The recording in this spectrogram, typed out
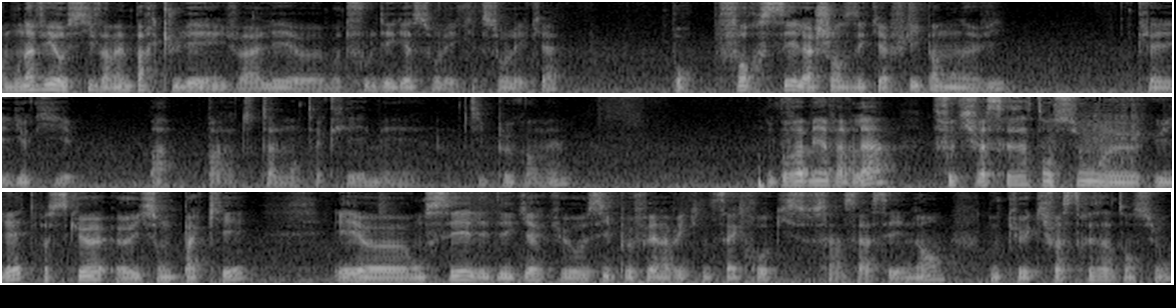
à mon avis aussi, il va même pas reculer, il va aller euh, mode full dégâts sur les sur les cas pour forcer la chance des cas flip à mon avis. Donc là, l'Elio qui est pas, pas totalement taclé, mais un petit peu quand même. Donc on va bien vers là. Il faut qu'il fasse très attention euh, Hulette parce que euh, ils sont paquets et euh, on sait les dégâts que aussi peut faire avec une synchro qui c'est assez énorme. Donc qu'il fasse très attention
